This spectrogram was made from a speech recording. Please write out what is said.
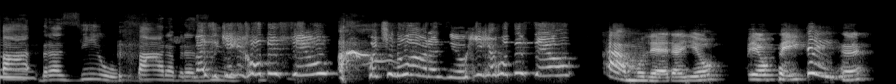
Pa Brasil, para Brasil. Mas o que, que aconteceu? Continua, Brasil. O que, que aconteceu? Ah, mulher, aí eu, eu peitei, né?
